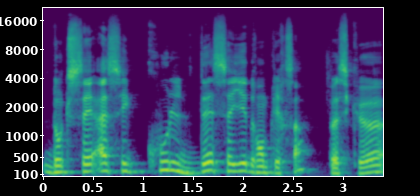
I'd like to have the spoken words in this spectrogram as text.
Donc c'est assez cool d'essayer de remplir ça parce que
